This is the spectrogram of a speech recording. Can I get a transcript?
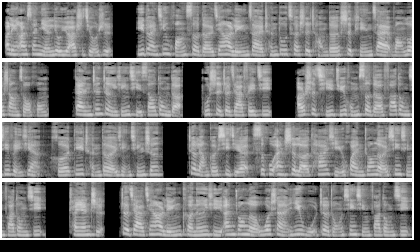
二零二三年六月二十九日，一段金黄色的歼二零在成都测试场的视频在网络上走红。但真正引起骚动的不是这架飞机，而是其橘红色的发动机尾焰和低沉的引擎声。这两个细节似乎暗示了它已换装了新型发动机。传言指，这架歼二零可能已安装了涡扇一五这种新型发动机。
